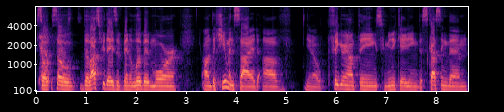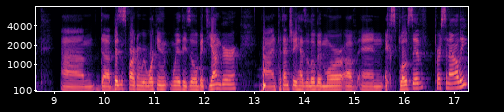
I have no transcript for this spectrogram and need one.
So yeah. so the last few days have been a little bit more on the human side of you know figuring out things, communicating, discussing them. Um, the business partner we're working with is a little bit younger uh, and potentially has a little bit more of an explosive personality.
